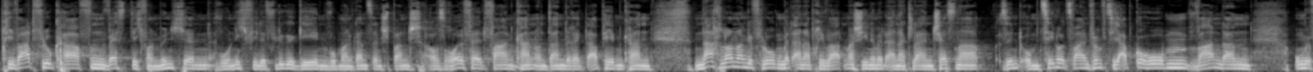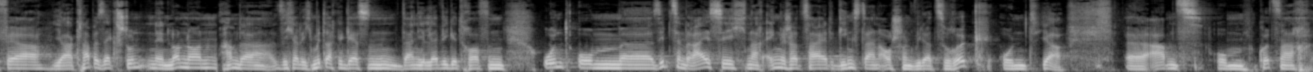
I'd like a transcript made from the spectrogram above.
Privatflughafen westlich von München, wo nicht viele Flüge gehen, wo man ganz entspannt aufs Rollfeld fahren kann und dann direkt abheben kann. Nach London geflogen mit einer Privatmaschine, mit einer kleinen Cessna, sind um 10.52 Uhr abgehoben, waren dann ungefähr ja, knappe sechs Stunden in London, haben da sicherlich Mittag gegessen, Daniel Levy getroffen und um äh, 17.30 Uhr nach englischer Zeit ging es dann auch schon wieder zurück und ja, äh, abends um kurz nach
